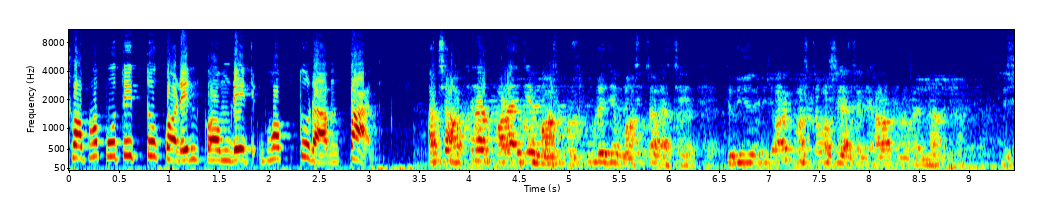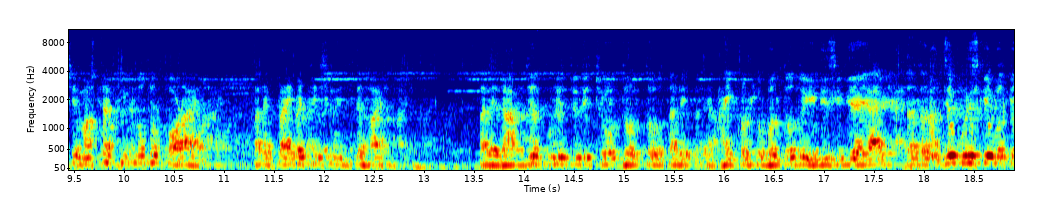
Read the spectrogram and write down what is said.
সভাপতিত্ব করেন কমরেড ভক্তরাম পান। আচ্ছা আপনার পাড়ায় যে স্কুলে যে মাস্টার আছে, তিনি যদি অনেক মাস্টার বসে আছেন, খারাপ নেবেন না। যে সেই মাস্টার ঠিক মতো পড়ায়, তাহলে প্রাইভেট টিউশনে দিতে হয়? তাহলে রাজ্যের পুলিশ যদি চোর ধরতো, তাহলে হাইকোর্টকে বলতো, তো ইডি, সিবিআই আয়। তাহলে রাজ্যের পুলিশকে বলতো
